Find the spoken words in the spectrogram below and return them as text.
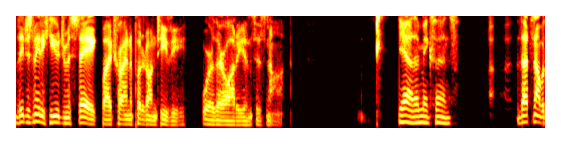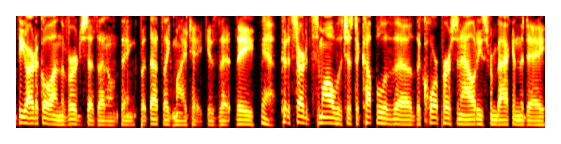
they just made a huge mistake by trying to put it on TV where their audience is not. Yeah, that makes sense. That's not what the article on The Verge says. I don't think, but that's like my take is that they Yeah. could have started small with just a couple of the the core personalities from back in the day,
